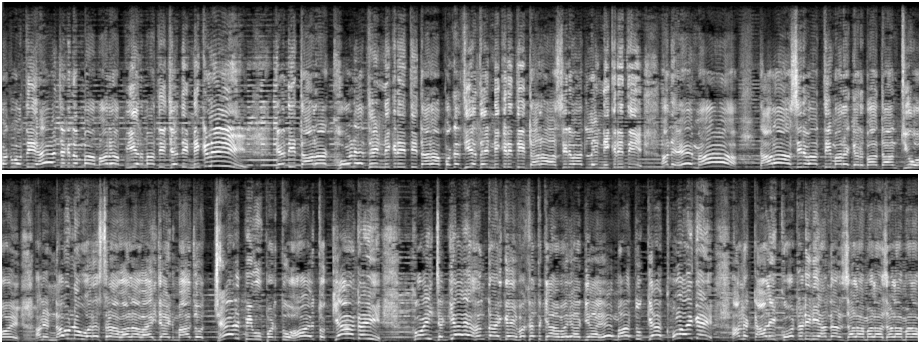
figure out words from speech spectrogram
ભગવતી, હે જગદંબા, મારા પિયરમાંથી જેદી નીકળી, જેદી તારા ખોડે થઈ નીકળી હતી, તારા પગથિયે થઈ નીકળી હતી, તારા આશીર્વાદ લઈ નીકળી હતી. અને હે માં, તારા આશીર્વાદથી મારે ગર્ભાધાન થયું હોય અને નવ નવ વર્ષના વાલા વાઈ જાય ને માં જો ઝેર પીવું પડતું હોય તો ક્યાં ગઈ? કોઈ જગ્યાએ હંતાઈ ગઈ, વખત ક્યાં વયા ગયા? હે માં, તું ક્યાં ખોવાઈ ગઈ? અને કાળી કોટડીની અંદર જળામળા જળામળા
